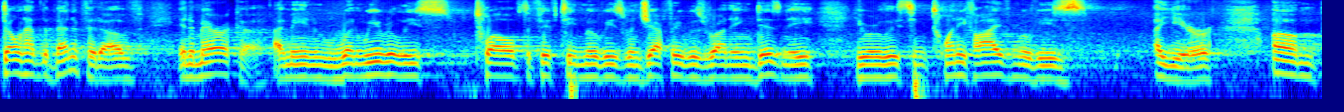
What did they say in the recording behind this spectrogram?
don't have the benefit of in America. I mean, when we release 12 to 15 movies, when Jeffrey was running Disney, you were releasing 25 movies a year. Um,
